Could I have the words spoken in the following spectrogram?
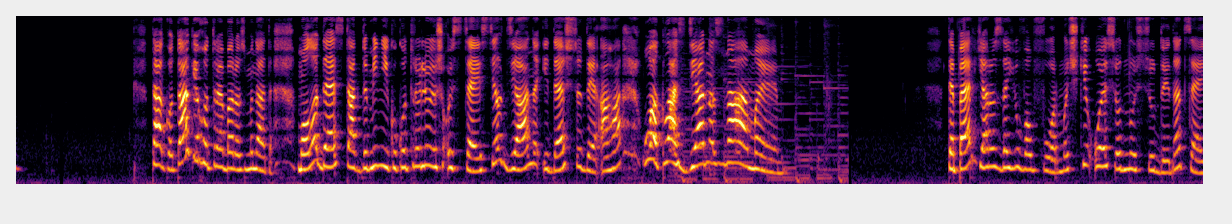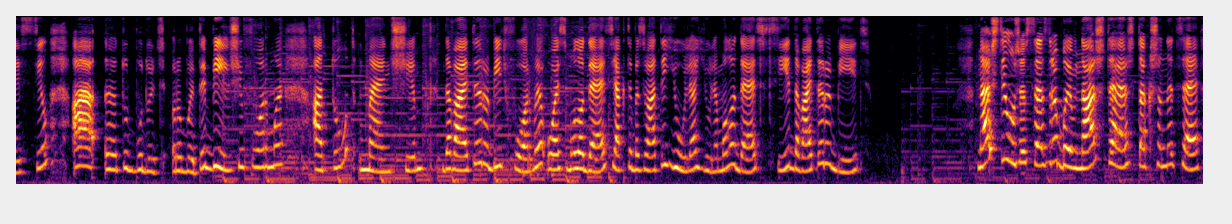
Так, отак його треба розминати. Молодець, так, Домініку, контролюєш ось цей стіл, Діана, ідеш сюди. Ага. О, клас, Діана з нами. Тепер я роздаю вам формочки, ось одну сюди на цей стіл. А е, тут будуть робити більші форми, а тут менші. Давайте робіть форми. Ось молодець. Як тебе звати? Юля. Юля, молодець. Всі, давайте робіть. Наш стіл уже все зробив, наш теж, так що не це.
